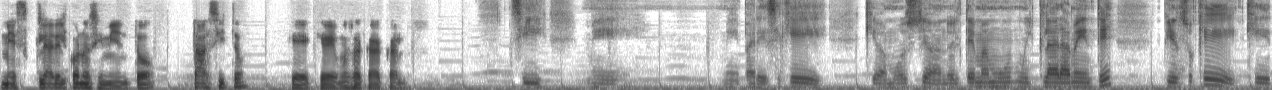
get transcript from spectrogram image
mezclar el conocimiento tácito que, vemos acá, Carlos. Sí, me, parece que, vamos llevando el tema muy, claramente. Pienso que, que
